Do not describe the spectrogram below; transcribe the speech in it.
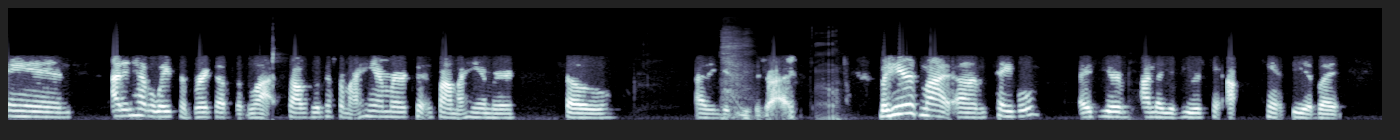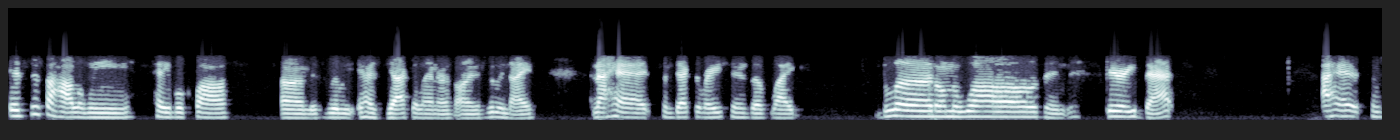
and I didn't have a way to break up the block. So I was looking for my hammer, couldn't find my hammer, so I didn't get to use the dry ice. But here's my um, table. If you're, I know your viewers can't uh, can't see it, but it's just a Halloween tablecloth. Um, it's really it has jack o' lanterns on it. It's really nice. And I had some decorations of like blood on the walls and scary bats. I had some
